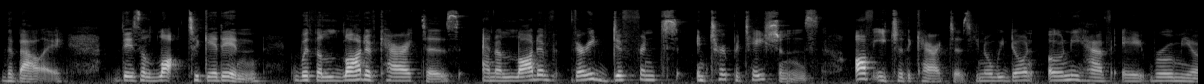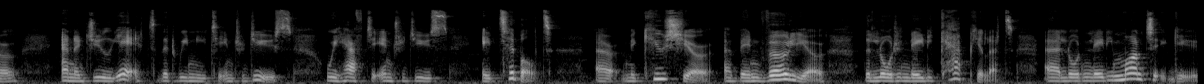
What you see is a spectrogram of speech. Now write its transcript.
the ballet. There's a lot to get in with a lot of characters and a lot of very different interpretations of each of the characters. You know, we don't only have a Romeo and a Juliet that we need to introduce, we have to introduce a Tybalt uh, Mercutio, uh, Benvolio, the Lord and Lady Capulet, uh, Lord and Lady Montague.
